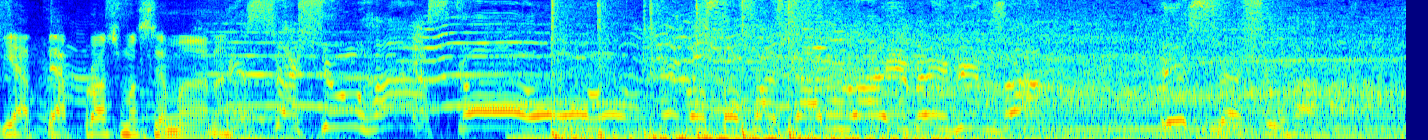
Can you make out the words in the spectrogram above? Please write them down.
e até a próxima semana. Isso é churrasco! Quem gostou faz barulho aí, bem-vindos a... Isso é churrasco!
